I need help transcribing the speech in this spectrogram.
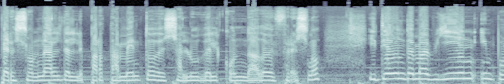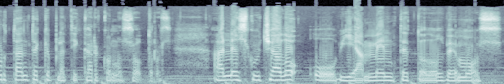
personal del Departamento de Salud del Condado de Fresno y tiene un tema bien importante que platicar con nosotros. Han escuchado, obviamente todos vemos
